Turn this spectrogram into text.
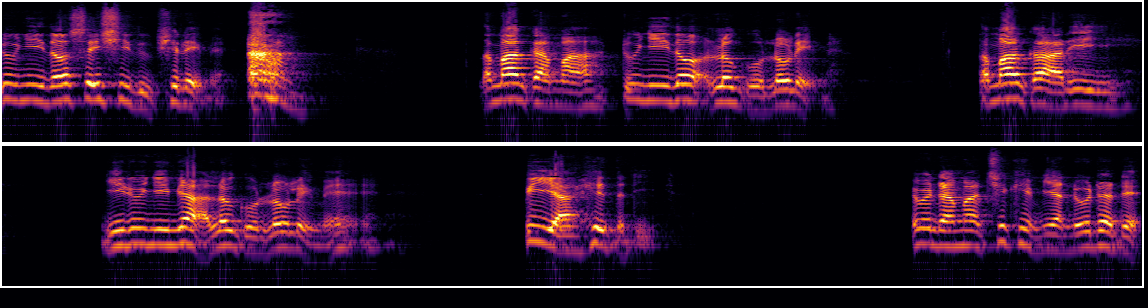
တူညီသောစိတ်ရှိသူဖြစ်လိမ့်မယ်သမကမ္မတူညီသောအလုပ်ကိုလုပ်လိမ့်မယ်သမကာရီညီတူညီမျှအလုပ်ကိုလုပ်လိမ့်မယ်ပိယဟိတတိအမတမချစ်ခင်မြတ်နိုးတတ်တဲ့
